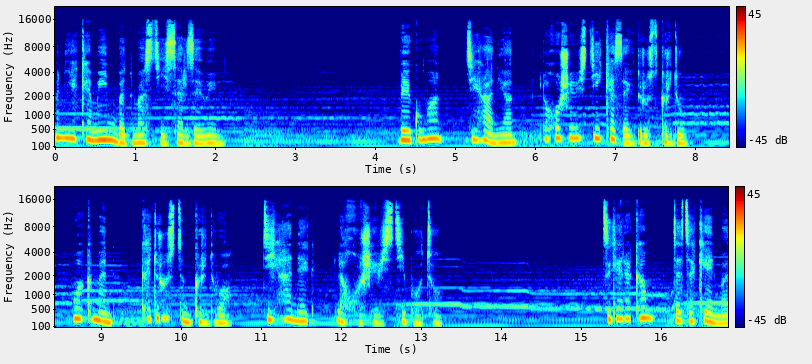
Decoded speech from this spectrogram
من یەکەمین بەدمەستی سەر زەویم. بێگومان جیهانیان لە خۆشەویستی کەسێک دروست کردوو وەک من کە دروستم کردووە جیهانێک لە خۆشەویستی بۆ تۆ. جگەرەکەم دەتەکێنمە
